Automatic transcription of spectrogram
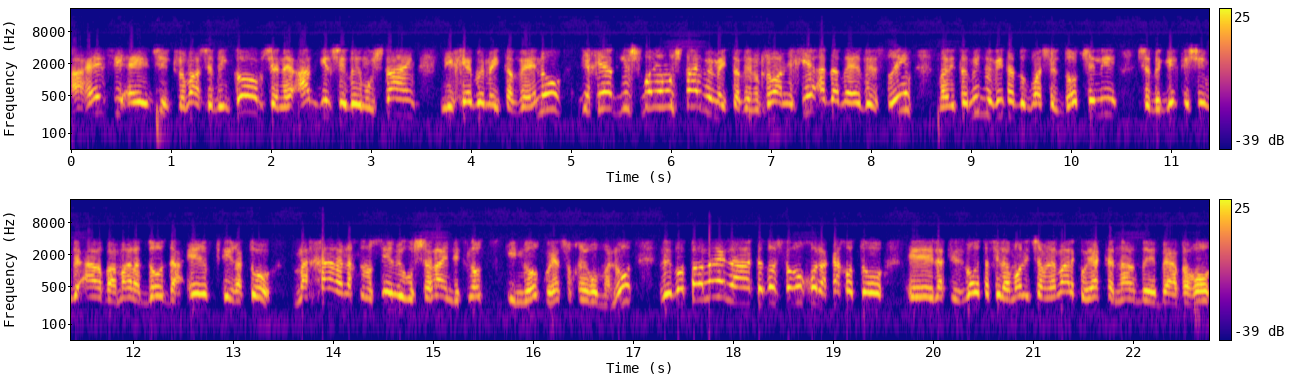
ה-healthy aging, כלומר שבמקום שעד גיל 72 נחיה במיטבנו, נחיה עד גיל 82 במיטבנו, כלומר נחיה עד המאה ועשרים, ואני תמיד מביא את הדוגמה של דוד שלי, שבגיל 94 אמר לדודה, ערב פטירתו, מחר אנחנו נוסעים לירושלים לקנות תינוק, הוא היה סוחר אומנות, ובאותו לילה הקדוש ברוך הוא לקח אותו אה, לתזמורת הפילהרמונית שם למעלה, כי הוא היה כנר בעברו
